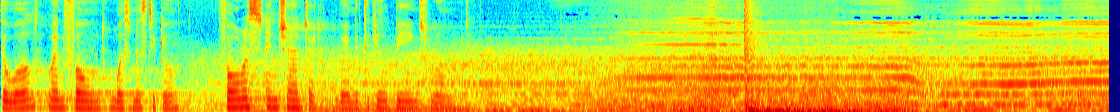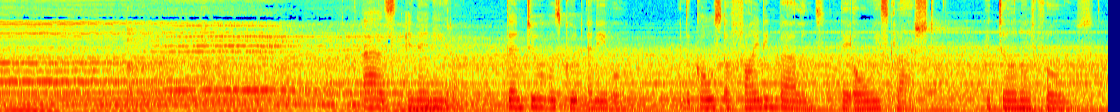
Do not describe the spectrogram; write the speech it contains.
The world when found was mystical, forests enchanted where mythical beings roamed. As in any era, then too was good and evil. In the course of finding balance, they always clashed, eternal foes.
